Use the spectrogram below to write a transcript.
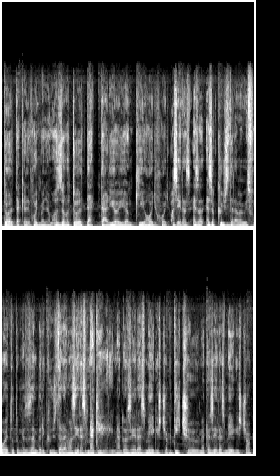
tölteke, hogy mondjam, azzal a töltettel jöjjön ki, hogy, hogy azért ez, ez, a, ez a küzdelem, amit folytatunk, ez az emberi küzdelem, azért ez megéri, meg azért ez mégiscsak dicső, meg azért ez mégiscsak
